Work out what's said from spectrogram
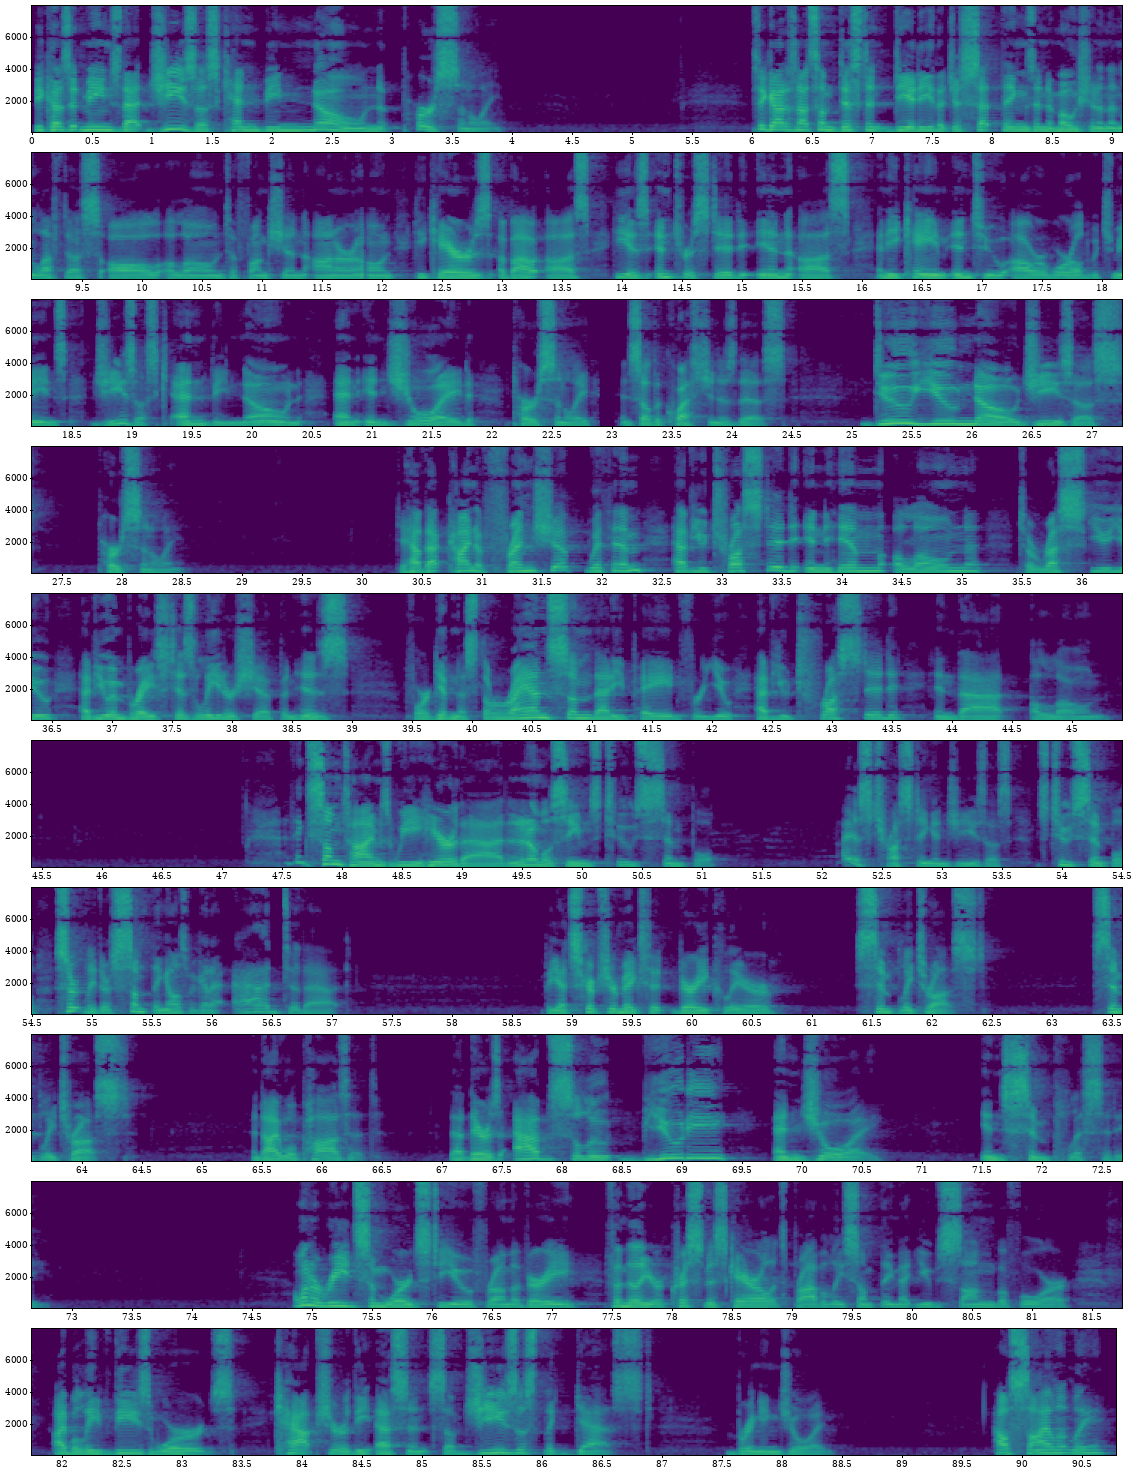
because it means that Jesus can be known personally. See, God is not some distant deity that just set things into motion and then left us all alone to function on our own. He cares about us, He is interested in us, and He came into our world, which means Jesus can be known and enjoyed personally. And so the question is this Do you know Jesus personally? Do you have that kind of friendship with Him? Have you trusted in Him alone? To rescue you? Have you embraced his leadership and his forgiveness, the ransom that he paid for you? Have you trusted in that alone? I think sometimes we hear that and it almost seems too simple. I just trusting in Jesus. It's too simple. Certainly, there's something else we've got to add to that. But yet, Scripture makes it very clear simply trust. Simply trust. And I will posit that there is absolute beauty and joy in simplicity. I want to read some words to you from a very familiar Christmas carol. It's probably something that you've sung before. I believe these words capture the essence of Jesus the guest bringing joy. How silently,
